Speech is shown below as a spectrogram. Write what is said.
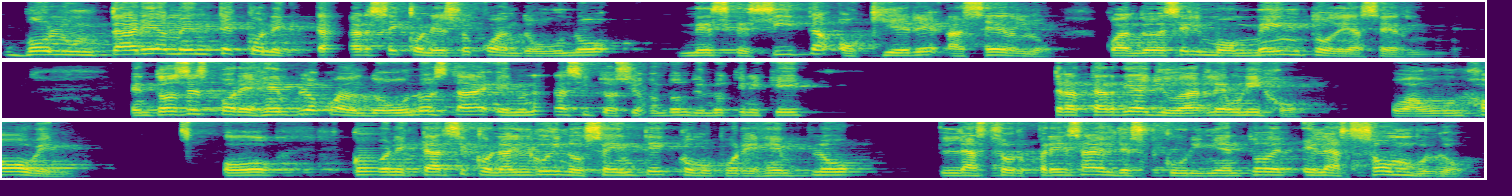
voluntariamente conectarse con eso cuando uno necesita o quiere hacerlo, cuando es el momento de hacerlo. Entonces, por ejemplo, cuando uno está en una situación donde uno tiene que tratar de ayudarle a un hijo o a un joven o conectarse con algo inocente, como por ejemplo la sorpresa del descubrimiento, el asombro,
